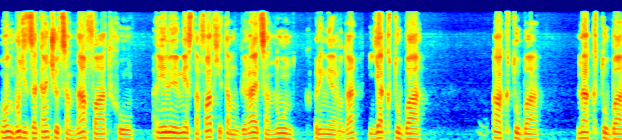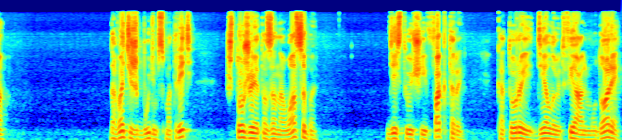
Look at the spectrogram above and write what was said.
он будет заканчиваться на фатху. Или вместо фатхи там убирается нун, к примеру, да? Яктуба, актуба, нактуба. Давайте же будем смотреть, что же это за навасабы, действующие факторы, которые делают фиаль мудоре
